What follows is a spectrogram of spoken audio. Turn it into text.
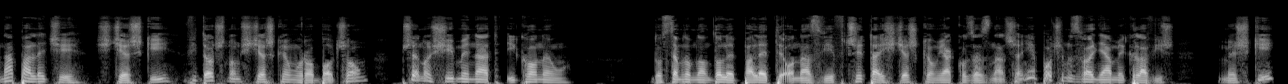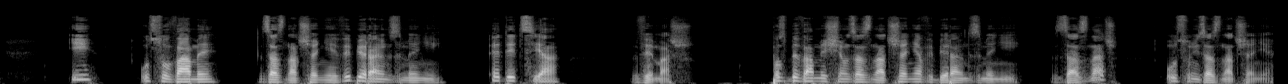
Na palecie ścieżki widoczną ścieżkę roboczą przenosimy nad ikonę dostępną nam dole palety o nazwie Wczytaj ścieżkę jako zaznaczenie, po czym zwalniamy klawisz myszki i usuwamy zaznaczenie wybierając z menu Edycja, Wymasz. Pozbywamy się zaznaczenia wybierając z menu Zaznacz, usuń zaznaczenie.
